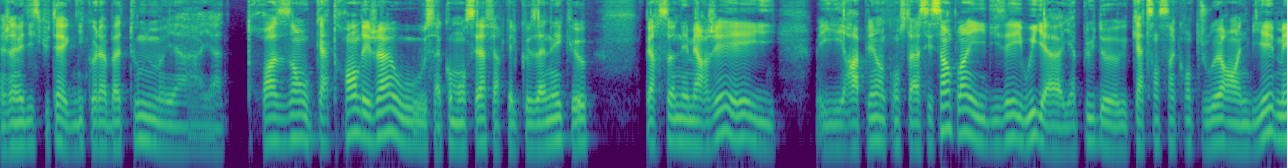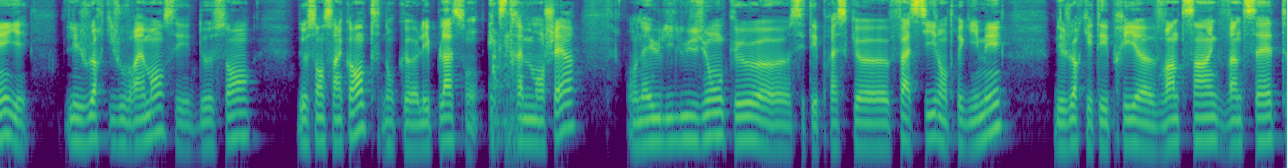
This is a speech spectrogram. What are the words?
j'avais discuté avec Nicolas Batum il y a, il y a trois ans ou quatre ans déjà, où ça commençait à faire quelques années que personne n'émergeait et il, rappelait un constat assez simple. Hein. Il disait oui, il y, a, plus de 450 joueurs en NBA, mais les joueurs qui jouent vraiment, c'est 200, 250. Donc euh, les places sont extrêmement chères. On a eu l'illusion que euh, c'était presque facile entre guillemets. Des joueurs qui étaient pris 25, 27.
